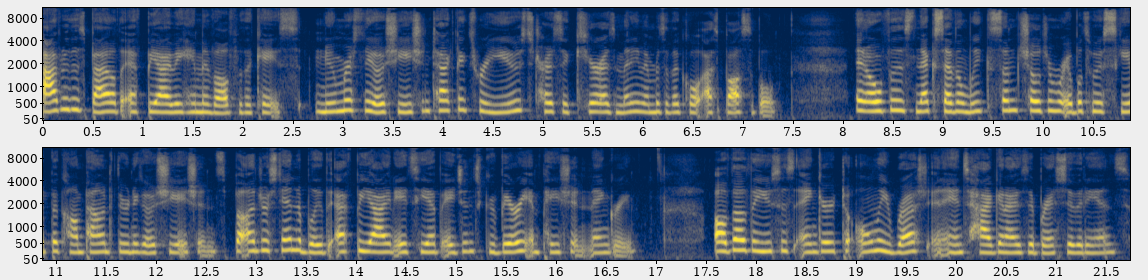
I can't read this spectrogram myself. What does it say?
After this battle, the FBI became involved with the case. Numerous negotiation tactics were used to try to secure as many members of the cult as possible. And over this next seven weeks, some children were able to escape the compound through negotiations, but understandably, the FBI and ATF agents grew very impatient and angry, although they used this anger to only rush and antagonize the Branch Davidians.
